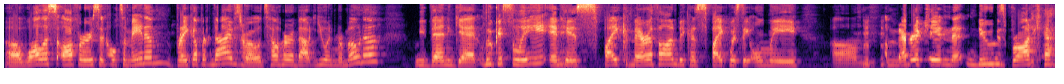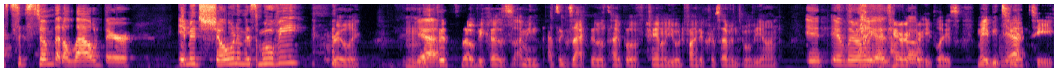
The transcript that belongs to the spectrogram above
Uh, Wallace offers an ultimatum: break up with Knives, or I will tell her about you and Ramona. We then get Lucas Lee in his Spike marathon because Spike was the only um, American news broadcast system that allowed their image shown in this movie. Really? Yeah. It fits though, because I mean that's exactly the type of channel you would find a Chris Evans movie on. It it literally Like is the character uh, he plays. Maybe TNT.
